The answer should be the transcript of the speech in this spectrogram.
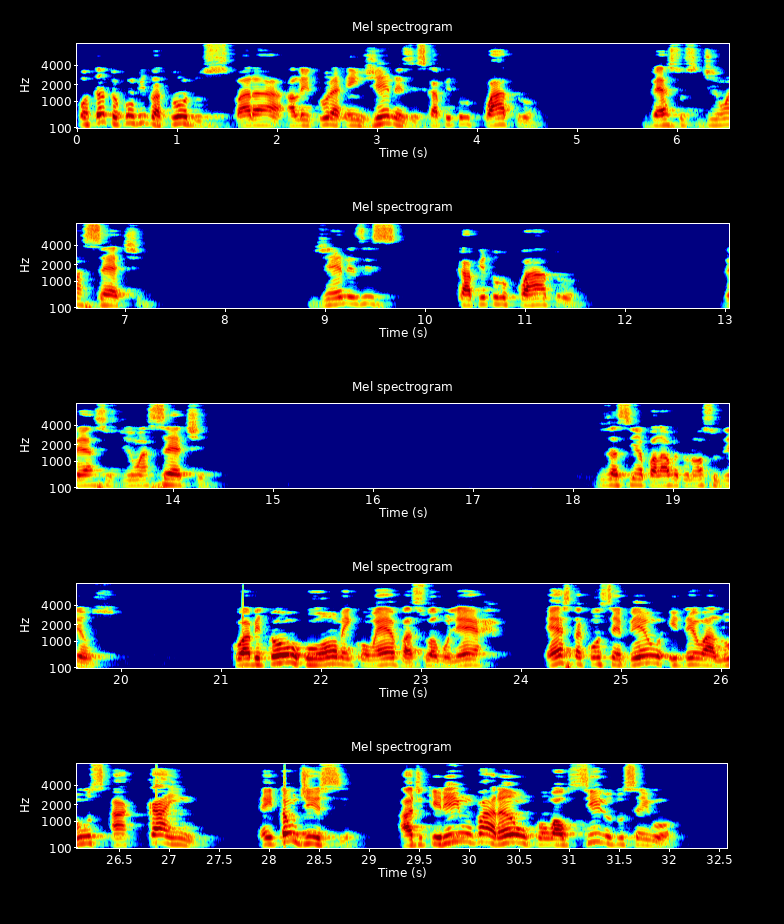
Portanto, eu convido a todos para a leitura em Gênesis, capítulo 4, versos de 1 a 7. Gênesis, capítulo 4, versos de 1 a 7. Diz assim a palavra do nosso Deus: Coabitou o homem com Eva, sua mulher, esta concebeu e deu à luz a Caim. Então disse: Adquiri um varão com o auxílio do Senhor.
